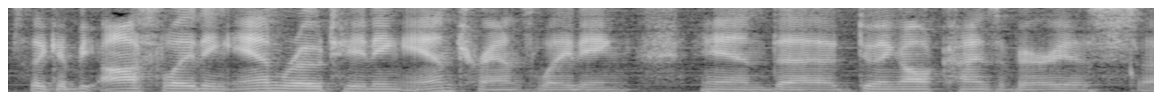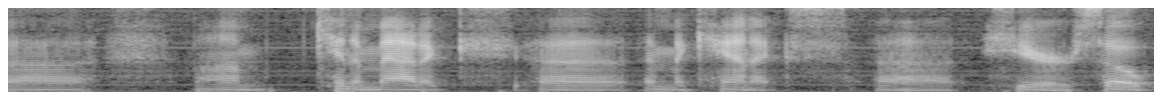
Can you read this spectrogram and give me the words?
So they could be oscillating and rotating and translating and uh, doing all kinds of various uh, um, kinematic uh, and mechanics uh, here. So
